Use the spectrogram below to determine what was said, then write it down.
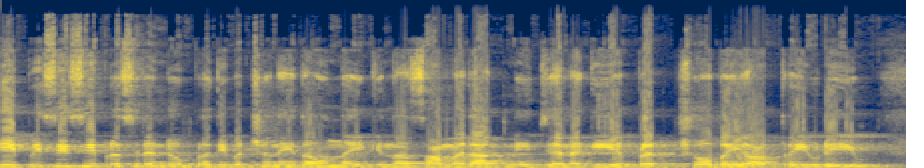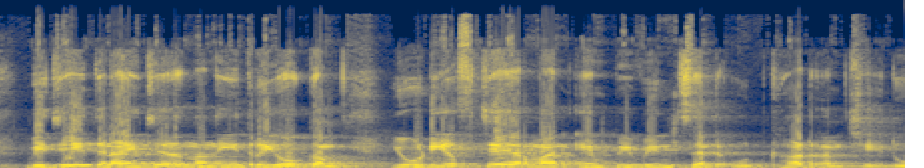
കെ പി സി സി പ്രസിഡന്റും പ്രതിപക്ഷ നേതാവും നയിക്കുന്ന സമരാഗ്നി ജനകീയ പ്രക്ഷോഭ യാത്രയുടെയും വിജയത്തിനായി ചേർന്ന നേതൃയോഗം U D F chairman M P Vincent ഉദ്ഘാടനം ചെയ്തു.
